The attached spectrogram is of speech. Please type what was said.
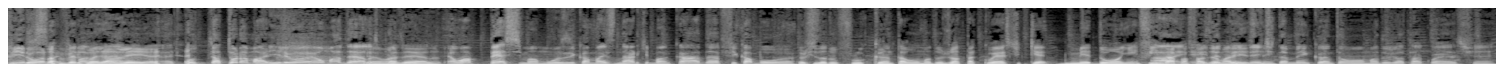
virou só na vergonha alheia. Né? Tipo, Tator Amarilho é uma delas. É uma delas. É uma péssima música, mas na arquibancada fica boa. A torcida do Flu canta uma do J Quest que é medonha. Enfim, ah, dá pra fazer uma lista. Independente também canta uma do J Quest. Hein?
